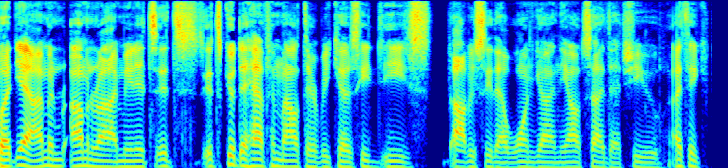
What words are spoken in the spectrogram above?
But yeah, I'm in Amon Ra. I mean, it's it's it's good to have him out there because he he's obviously that one guy on the outside that you I think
